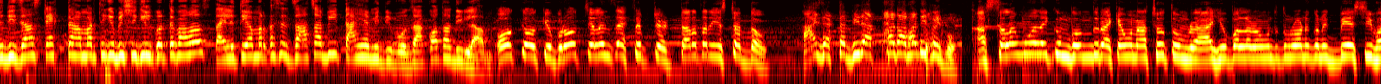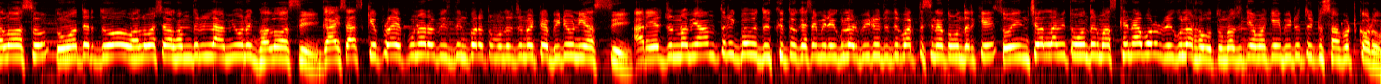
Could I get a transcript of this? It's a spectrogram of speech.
যদি জাস্ট একটা আমার থেকে বেশি কিল করতে পারোস তাইলে তুই আমার কাছে যা চাবি তাই আমি দিব যা কথা দিলাম। Okay okay bro challenge accepted তাড়াতাড়ি স্টার্ট দাও। আজ একটা বিরাট ফাটাফাটি হইব। আসসালামু আলাইকুম বন্ধুরা, কেমন আছো তোমরা? আই হোপ আল্লাহর মধ্যে তোমরা অনেক অনেক বেশি ভালো আছো। তোমাদের দোয়া ভালোবাসা, আলহামদুলিল্লাহ আমি অনেক ভালো আছি। গাইস আজকে প্রায় পনেরো বিশ দিন পরে তোমাদের জন্য একটা ভিডিও নিয়ে আসছি। আর এর জন্য আমি আন্তরিকভাবে দুঃখিত গেছে আমি রেগুলার ভিডিও দিতে পারতেছি না তোমাদেরকে। সো ইনশাল্লাহ আমি তোমাদের মাঝখানে আবারও রেগুলার হব। তোমরা যদি আমাকে এই ভিডিওতে একটু সাপোর্ট করো।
